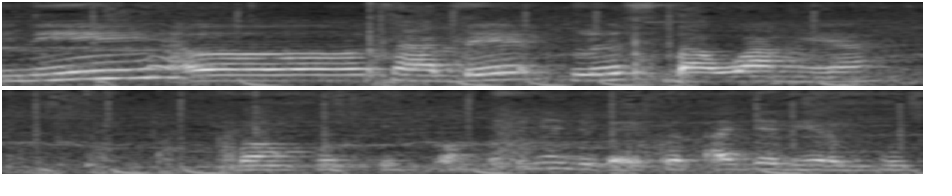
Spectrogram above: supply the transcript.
Ini uh, cabai plus bawang ya bawang putih. Bawang putihnya juga ikut aja direbus.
